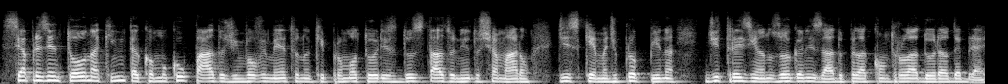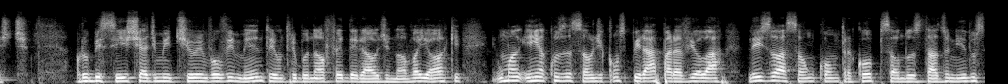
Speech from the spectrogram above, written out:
se apresentou na quinta como culpado de envolvimento no que promotores dos Estados Unidos chamaram de esquema de propina de 13 anos organizado pela controladora Odebrecht. Grubicic admitiu envolvimento em um tribunal federal de Nova York uma, em acusação de conspirar para violar legislação contra a corrupção dos Estados Unidos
